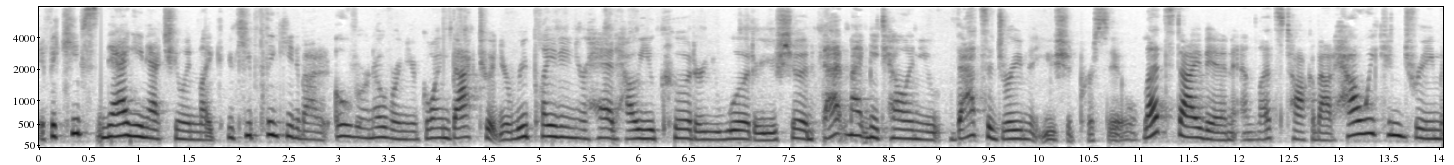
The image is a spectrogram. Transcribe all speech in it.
if it keeps nagging at you and like you keep thinking about it over and over and you're going back to it and you're replaying in your head how you could or you would or you should, that might be telling you that's a dream that you should pursue. Let's dive in and let's talk about how we can dream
